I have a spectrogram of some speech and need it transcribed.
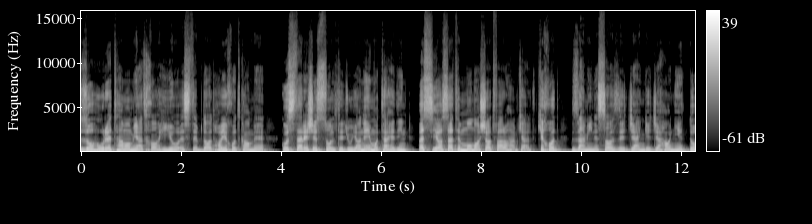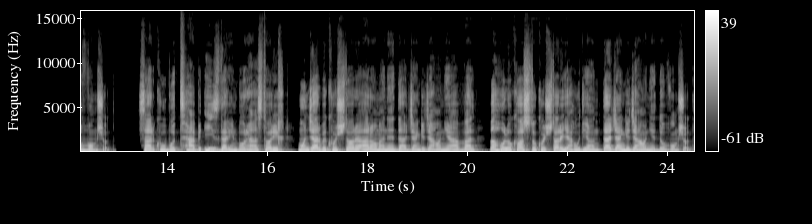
ظهور تمامیت خواهی و استبدادهای خودکامه، گسترش سلطجویانه متحدین و سیاست مماشات فراهم کرد که خود زمین ساز جنگ جهانی دوم شد. سرکوب و تبعیض در این بره از تاریخ منجر به کشتار ارامنه در جنگ جهانی اول و هولوکاست و کشتار یهودیان در جنگ جهانی دوم شد.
